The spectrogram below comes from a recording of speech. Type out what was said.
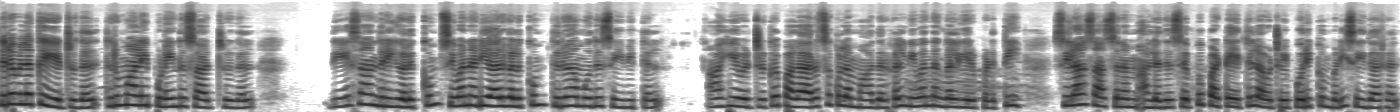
திருவிளக்கு ஏற்றுதல் திருமாலை புனைந்து சாற்றுதல் தேசாந்திரிகளுக்கும் சிவனடியார்களுக்கும் திரு அமுது செய்வித்தல் ஆகியவற்றுக்கு பல அரசகுல மாதர்கள் நிபந்தங்கள் ஏற்படுத்தி சிலாசாசனம் அல்லது செப்பு பட்டயத்தில் அவற்றை பொறிக்கும்படி செய்தார்கள்.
